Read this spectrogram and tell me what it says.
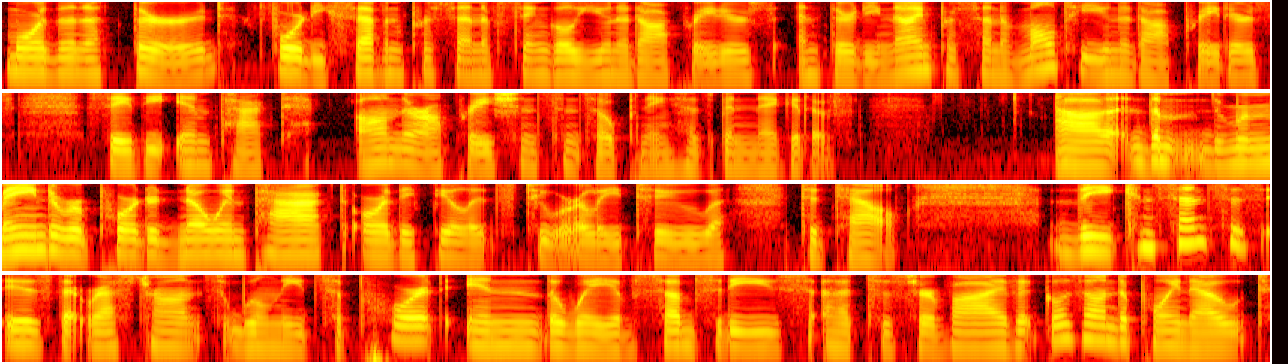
More than a third, 47% of single unit operators and 39% of multi unit operators, say the impact on their operations since opening has been negative. Uh, the, the remainder reported no impact, or they feel it's too early to uh, to tell. The consensus is that restaurants will need support in the way of subsidies uh, to survive. It goes on to point out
